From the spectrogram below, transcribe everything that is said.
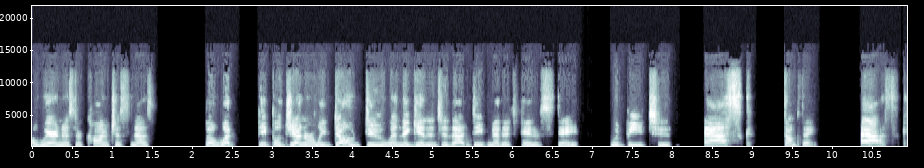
awareness or consciousness. But what people generally don't do when they get into that deep meditative state would be to ask something. Ask.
